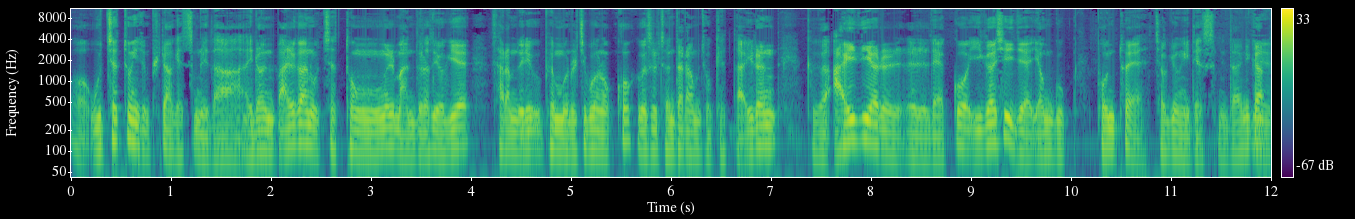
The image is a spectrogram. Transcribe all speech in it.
어, 우체통이 좀 필요하겠습니다. 이런 빨간 우체통을 만들어서 여기에 사람들이 우편물을 집어넣고 그것을 전달하면 좋겠다. 이런 그 아이디어를 냈고 이것이 이제 영국 본토에 적용이 됐습니다. 그러니까 예.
